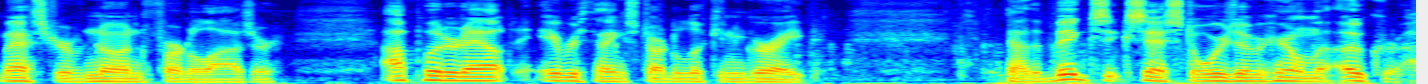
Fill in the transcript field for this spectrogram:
master of none fertilizer. I put it out, everything started looking great. Now the big success story is over here on the okra.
